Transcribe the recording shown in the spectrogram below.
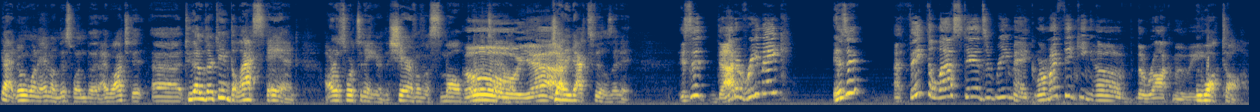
Yeah, I don't want to end on this one, but I watched it. Uh, 2013, The Last Stand. Arnold Schwarzenegger, the sheriff of a small Oh town. yeah. Johnny Knoxville's in it. Is it that a remake? Is it? I think The Last Stand's a remake, or am I thinking of the Rock movie? Walk Tall.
